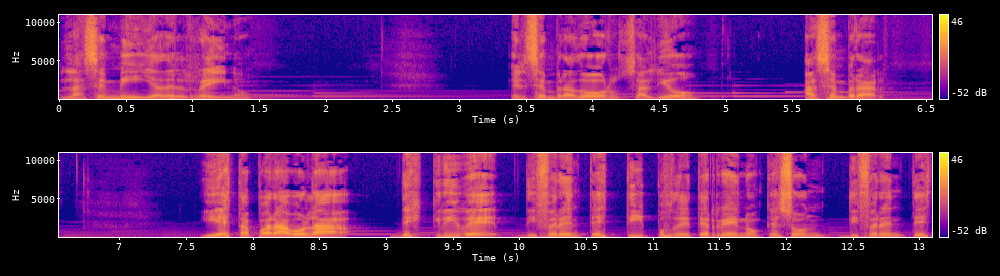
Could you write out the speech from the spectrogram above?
la semilla del reino. El sembrador salió a sembrar. Y esta parábola describe diferentes tipos de terreno que son diferentes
